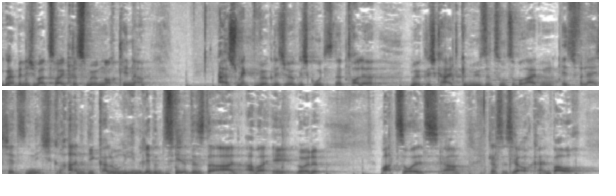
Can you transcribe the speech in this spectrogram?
da bin ich überzeugt, das mögen auch Kinder. Es schmeckt wirklich, wirklich gut. Ist eine tolle Möglichkeit, Gemüse zuzubereiten. Ist vielleicht jetzt nicht gerade die kalorienreduzierteste Art, aber hey, Leute, was soll's, ja? Das ist ja auch kein Bauch.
